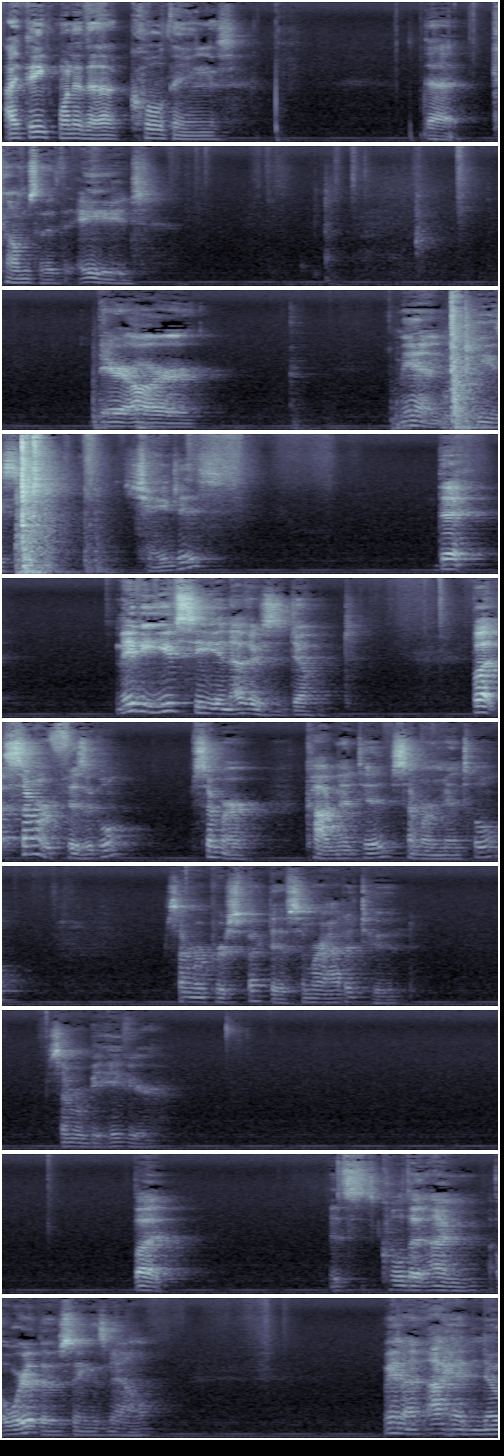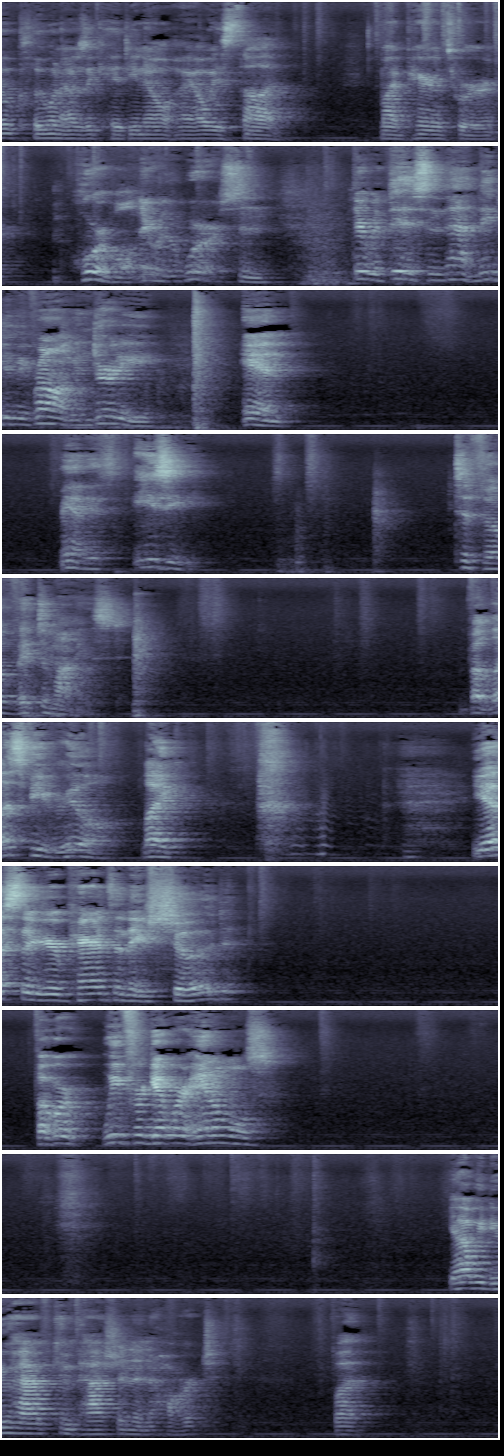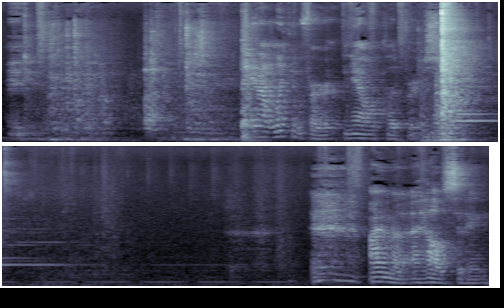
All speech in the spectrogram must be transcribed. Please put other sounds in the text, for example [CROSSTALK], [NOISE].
I think one of the cool things that comes with age, there are, man, these changes that maybe you see and others don't. But some are physical, some are cognitive, some are mental, some are perspective, some are attitude, some are behavior. But it's cool that I'm aware of those things now. Man, I, I had no clue when I was a kid, you know. I always thought my parents were horrible, they were the worst, and they were this and that, and they did me wrong and dirty. And man, it's easy to feel victimized. But let's be real. Like, [LAUGHS] yes, they're your parents and they should. But we're we forget we're animals. Yeah, we do have compassion and heart, but and I'm looking for nail clippers. I'm a, a house sitting.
